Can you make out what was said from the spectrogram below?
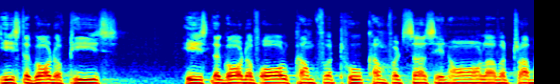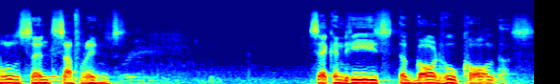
He is the god of peace he is the God of all comfort who comforts us in all our troubles and sufferings. Second, He is the God who called us.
